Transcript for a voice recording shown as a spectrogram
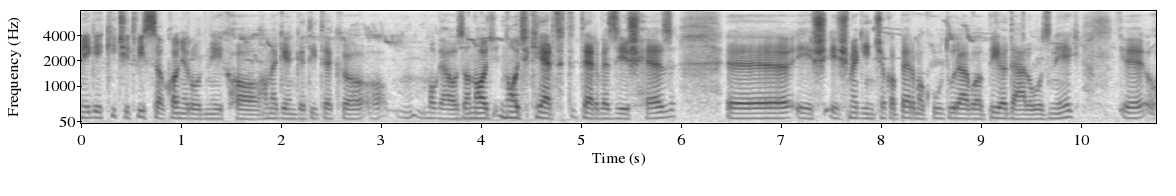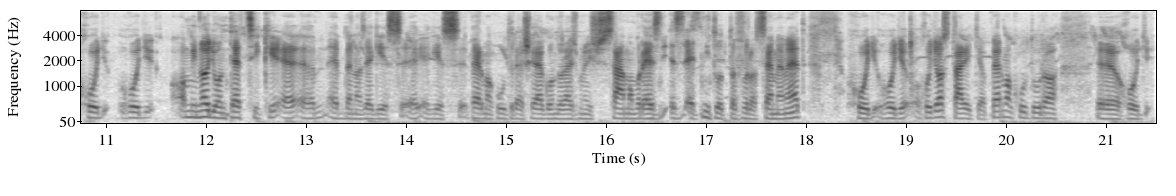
még egy kicsit visszakanyarodnék, ha, ha megengeditek a, a, magához a nagy, nagy kert tervezéshez, és, és megint csak a permakultúrával példálóznék, hogy, hogy ami nagyon tetszik e, e, ebben az egész, egész permakultúrás elgondolásban, és számomra ez, ez, ez nyitotta föl a szememet, hogy, hogy, hogy azt állítja a permakultúra, hogy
